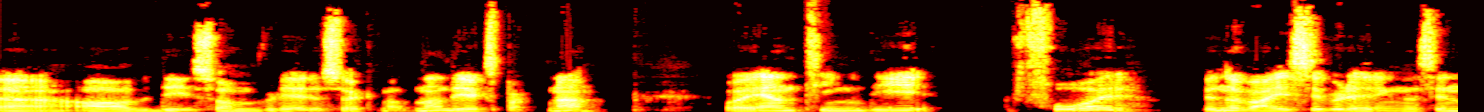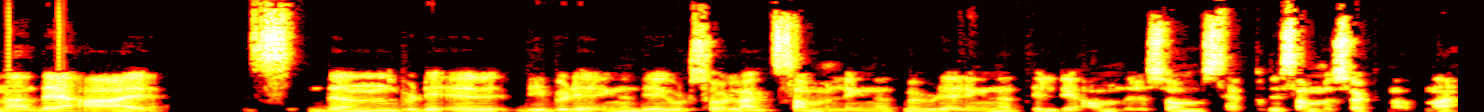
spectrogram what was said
eh, av de som vurderer søknadene, de ekspertene. Og En ting de får underveis i vurderingene sine, det er den, de vurderingene de har gjort så langt, sammenlignet med vurderingene til de andre som ser på de samme søknadene.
